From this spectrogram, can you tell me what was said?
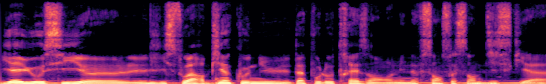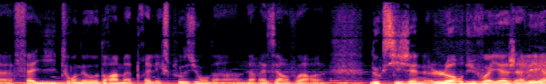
Il y a eu aussi euh, l'histoire bien connue d'Apollo 13 en 1970 qui a failli tourner au drame après l'explosion d'un réservoir d'oxygène lors du voyage aller.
